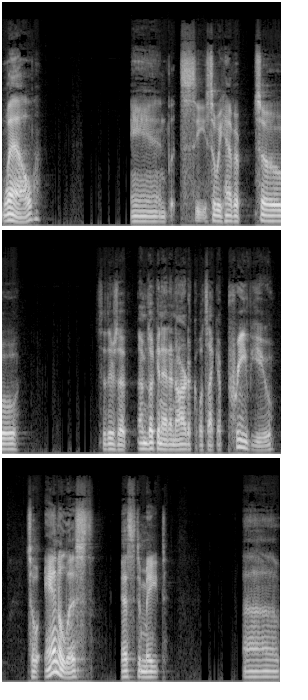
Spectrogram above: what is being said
well. And let's see. So we have a so so there's a I'm looking at an article. It's like a preview. So analysts estimate uh,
